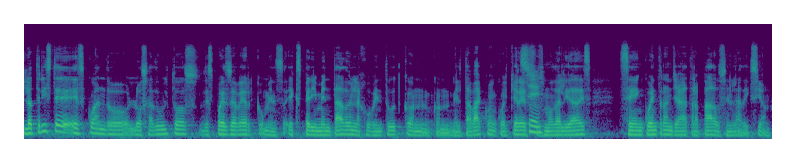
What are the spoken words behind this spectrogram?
Y lo triste es cuando los adultos, después de haber experimentado en la juventud con, con el tabaco en cualquiera de sus modalidades, se encuentran ya atrapados en la adicción.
